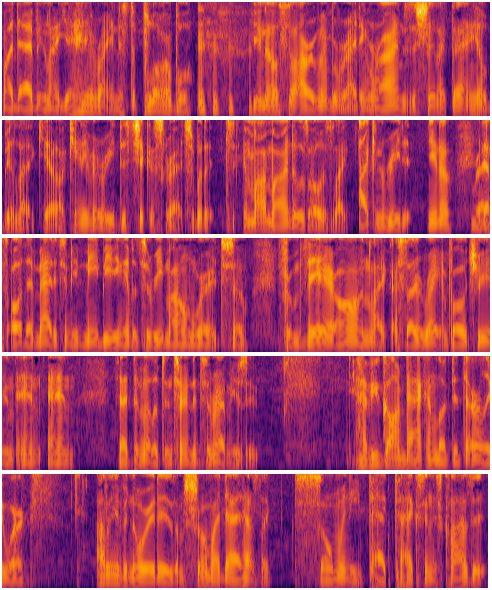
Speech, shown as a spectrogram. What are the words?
my dad being like, "Your handwriting is deplorable," you know. So I remember writing rhymes and shit like that, and he'll be like, "Yo, I can't even read this chicken scratch." But it, in my mind, it was always like, I can read it, you know. Right. That's all that mattered to me, me being able to read my own words. So from there on, like I started writing poetry, and and and that developed and turned into rap music. Have you gone back and looked at the early works? I don't even know where it is. I'm sure my dad has like so many backpacks in his closet,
